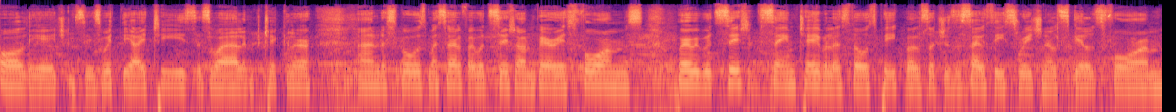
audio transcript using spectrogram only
all the agencies, with the ITs as well in particular. And I suppose myself, I would sit on various forums where we would sit at the same table as those people, such as the Southeast Regional Skills Forum,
